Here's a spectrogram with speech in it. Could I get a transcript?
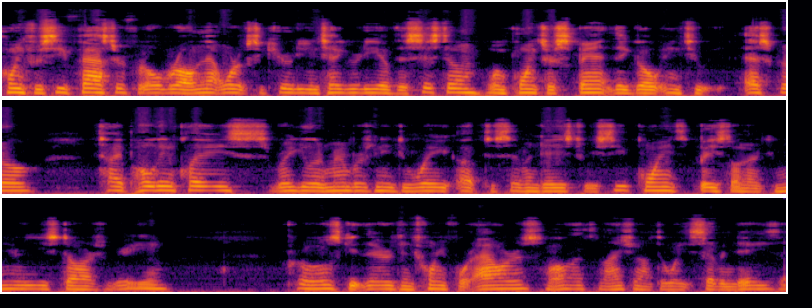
points received faster for overall network security integrity of the system. When points are spent, they go into escrow type holding place. Regular members need to wait up to seven days to receive points based on their community stars rating pros get theirs in 24 hours. Well, that's nice. You don't have to wait seven days.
